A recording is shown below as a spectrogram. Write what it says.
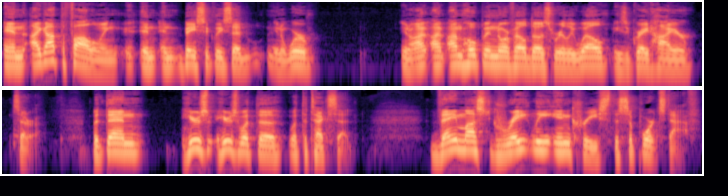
And I got the following and, and basically said, you know, we're, you know, I, I'm hoping Norvell does really well. He's a great hire, etc. But then here's here's what the what the text said they must greatly increase the support staff.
